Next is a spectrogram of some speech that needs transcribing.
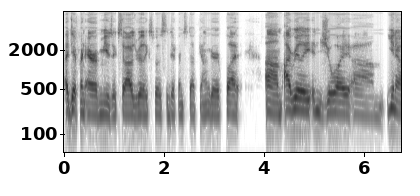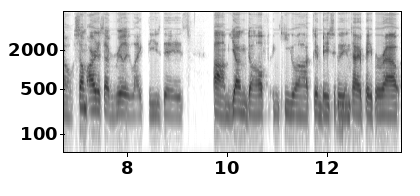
a different era of music. So I was really exposed to different stuff younger. But um, I really enjoy, um, you know, some artists I've really liked these days. Um, Young Dolph and Key Glock and basically the entire paper route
